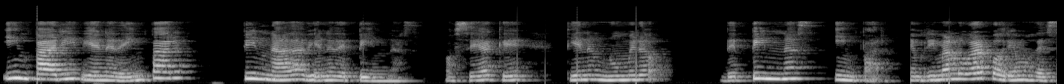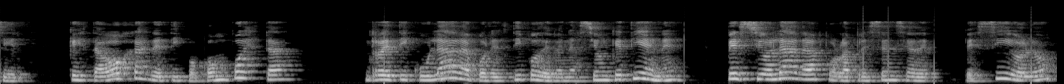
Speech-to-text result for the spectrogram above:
Impari viene de impar, pinnada viene de pinnas, o sea que tiene un número de pinnas impar. En primer lugar podríamos decir que esta hoja es de tipo compuesta, reticulada por el tipo de venación que tiene, peciolada por la presencia de pecíolo,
